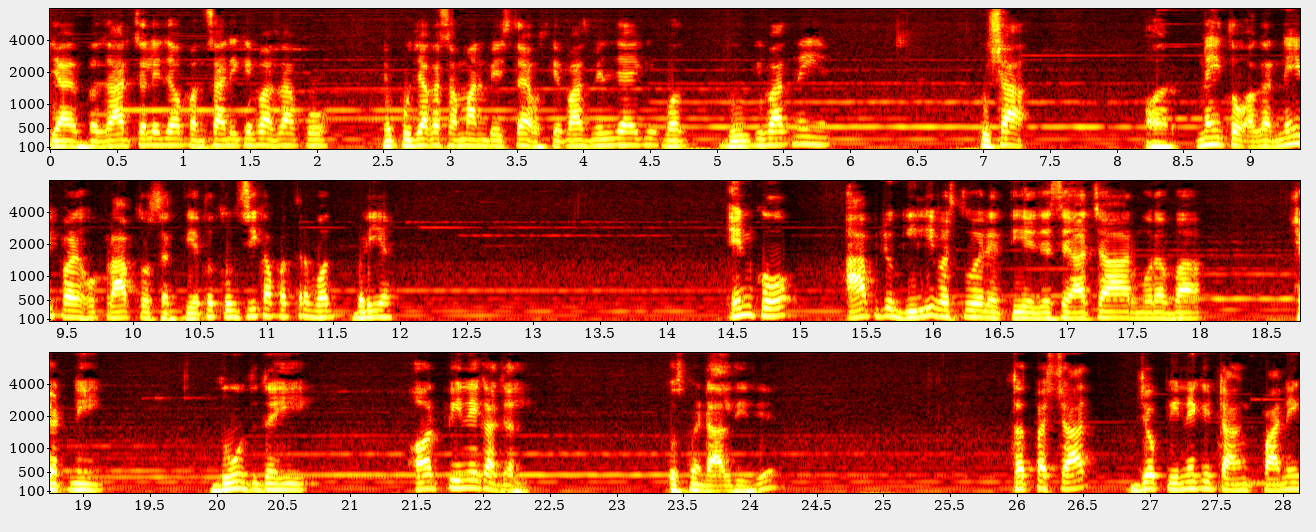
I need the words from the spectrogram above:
या बाज़ार चले जाओ, पंसारी के पास आपको जो पूजा का सामान बेचता है, उसके पास मिल जाएगी। बहुत दूर की बात नहीं है। कुशा, और नहीं तो अगर नहीं प्राप्त हो सकती है तो तुलसी का पत्र बहुत बढ़िया। इनको आप जो गीली वस्तुएँ रहती है, जैसे अचार, मुरब्बा, चटनी, दूध, दही और पीने का जल, उसमें डाल दीजिए। तत्पश्चात जो पीने की टांग पानी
